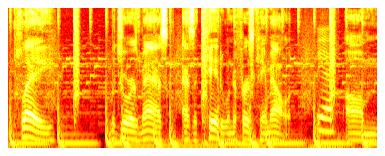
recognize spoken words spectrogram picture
play Majora's Mask as a kid when it first came out. Yeah. Um,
